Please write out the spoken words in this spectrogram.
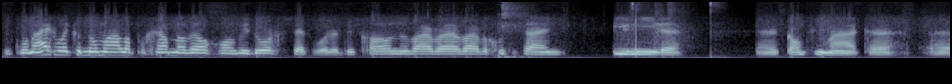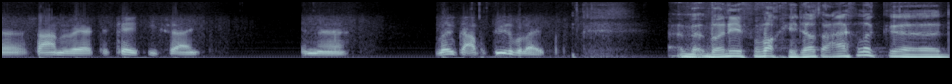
Toen kon eigenlijk het normale programma wel gewoon weer doorgezet worden. Dus gewoon waar we, waar we goed in zijn, pionieren, kampioen maken, eh, samenwerken, creatief zijn. En leuke avonturen beleven. Wanneer verwacht je dat eigenlijk? Eh,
